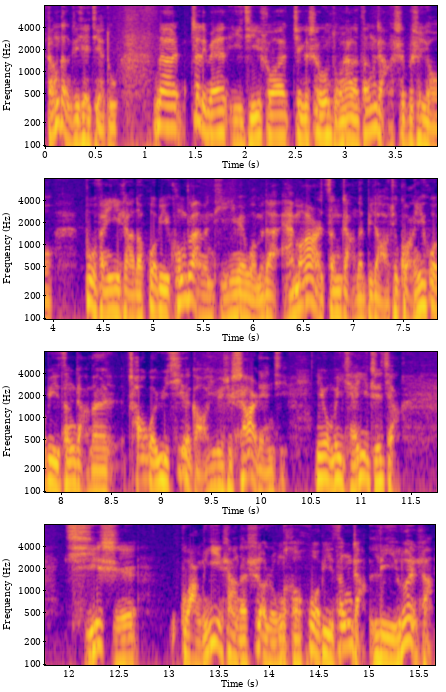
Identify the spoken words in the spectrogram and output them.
等等这些解读。那这里面以及说这个社融总量的增长是不是有部分意义上的货币空转问题？因为我们的 M 二增长的比较，就广义货币增长的超过预期的高，因为是十二点几。因为我们以前一直讲，其实广义上的社融和货币增长理论上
